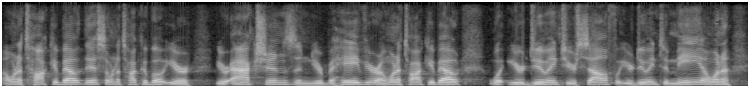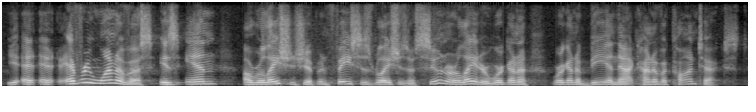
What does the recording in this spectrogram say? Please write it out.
I want to talk about this. I want to talk about your, your actions and your behavior. I want to talk about what you're doing to yourself, what you're doing to me. I want to, every one of us is in a relationship and faces relationships. Sooner or later, we're to, we're to be in that kind of a context.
